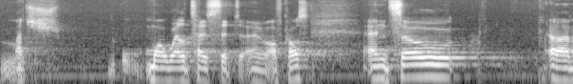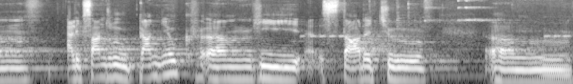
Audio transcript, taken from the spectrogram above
much more well tested, uh, of course. And so Alexandru Gagniuc, he started to um,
